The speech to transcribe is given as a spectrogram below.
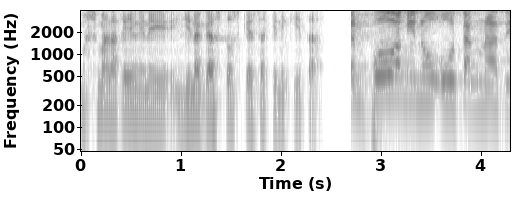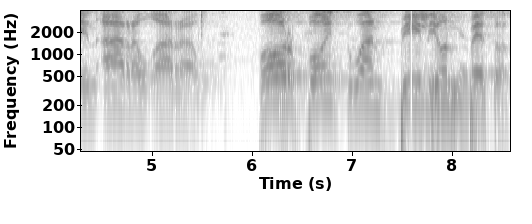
Mas malaki yung ginagastos kaysa kinikita. Yan po ang inuutang natin araw-araw. 4.1 billion pesos.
